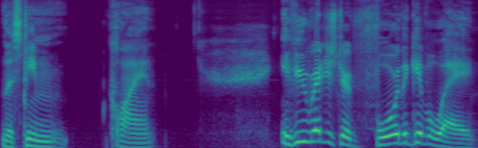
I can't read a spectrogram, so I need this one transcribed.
the Steam client. If you registered for the giveaway,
